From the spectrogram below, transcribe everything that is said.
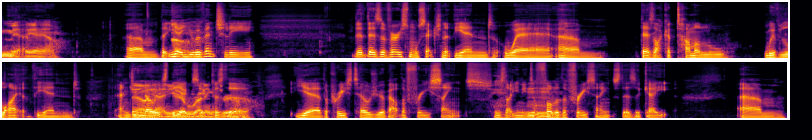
Yeah, yeah, yeah. Um, but yeah, you Um, eventually there, there's a very small section at the end where um, there's like a tunnel with light at the end, and you Oh, know yeah, it's the exit because the yeah the priest tells you about the free saints. He's like, you need to follow Mhm. the free saints. There's a gate. Um,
